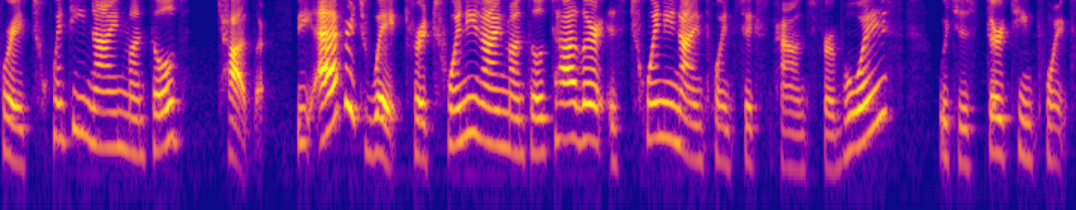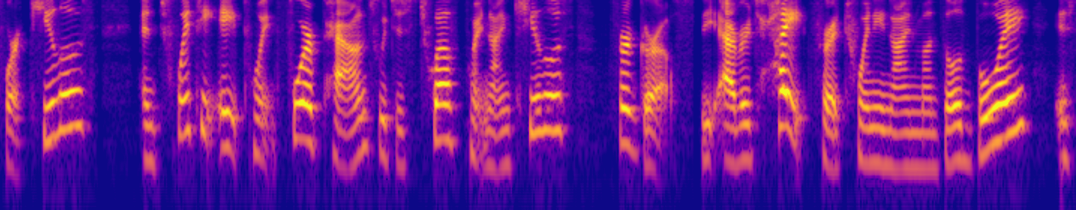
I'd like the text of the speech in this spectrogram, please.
for a 29 month old toddler? The average weight for a 29 month old toddler is 29.6 pounds for boys, which is 13.4 kilos, and 28.4 pounds, which is 12.9 kilos for girls. The average height for a 29 month old boy is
